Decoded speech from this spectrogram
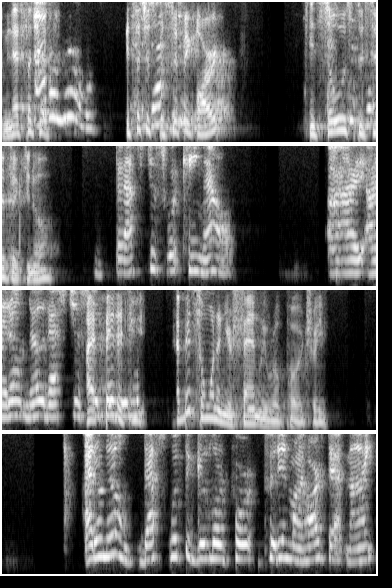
I mean, that's such a. I don't know. It's such a specific art. It's so specific, what, you know. That's just what came out. I I don't know. That's just. I bet you, I bet someone in your family wrote poetry. I don't know. That's what the good Lord put in my heart that night.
